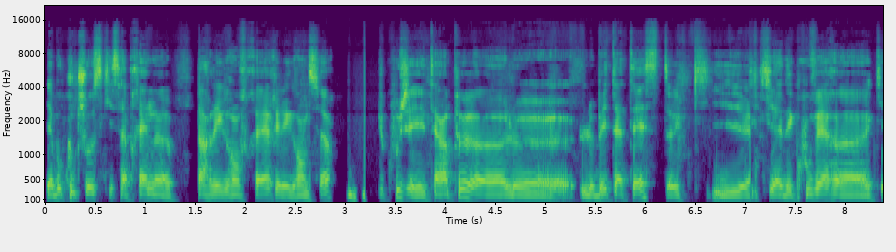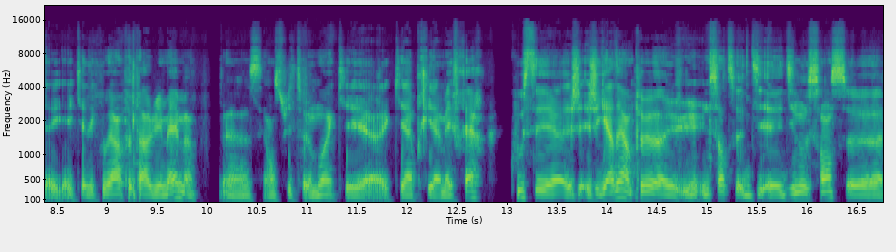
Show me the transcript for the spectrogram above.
Il y a beaucoup de choses qui s'apprennent par les grands frères et les grandes sœurs. Du coup, j'ai été un peu euh, le, le bêta-test qui, qui a découvert euh, qui, a, découvert un peu par lui-même. Euh, c'est ensuite moi qui ai, qui ai appris à mes frères. Du coup, j'ai gardé un peu une sorte d'innocence euh,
